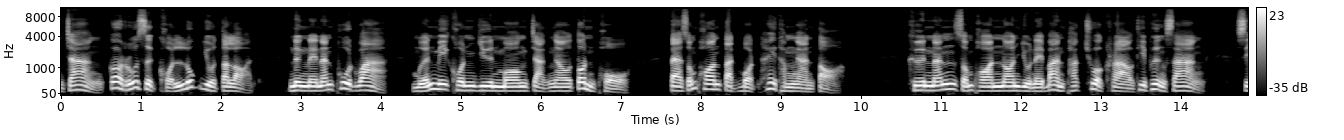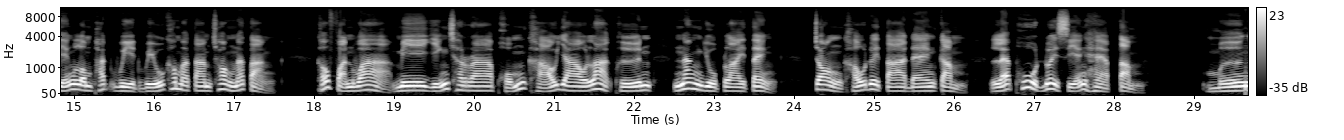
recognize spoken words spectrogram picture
รจ้างก็รู้สึกขนลุกอยู่ตลอด หนึ่งในนั้นพูดว่า เหมือนมีคนยืนมองจากเงาต้นโพ แต่สมพรตัดบทให้ทำงานต่อ คืนนั้นสมพรนอนอยู่ในบ้านพักชั่วคราวที่เพิ่งสร้าง เสียงลมพัดหวีดวิวเข้ามาตามช่องหน้าต่าง เขาฝันว่ามีหญิงชราผมขาวยาวลากพื้น นั่งอยู่ปลายเต้งจ้องเขาด้วยตาแดงกำและพูดด้วยเสียงแหบต่ำ มึง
